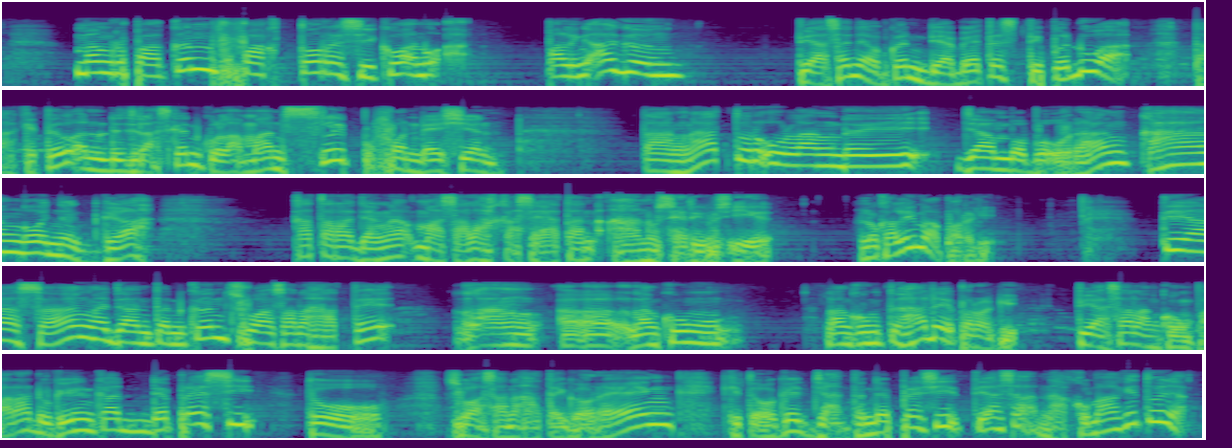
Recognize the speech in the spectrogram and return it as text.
merupakan faktor resiko anu paling ageng. Biasanya bukan diabetes tipe 2 tak itu anu dijelaskan kulaman sleep foundation. Tak ngatur ulang dari jam bobo orang kanggo nyegah kata Rajangna masalah kesehatan anu serius I anu kalima pergi tiasa ngajantankan suasana hati lang uh, langkung langkung THD pergi tiasa langkung parah duging ke depresi. Tuh suasana hati goreng gitu oke jantan depresi tiasa. Nah kumaha gitunya?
